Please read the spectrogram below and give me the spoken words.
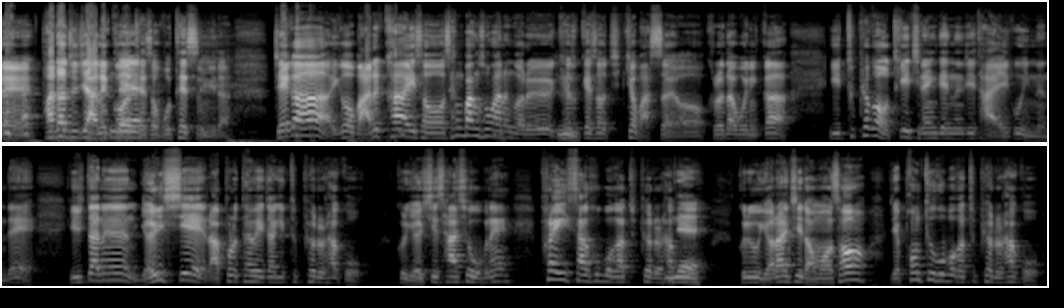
네, 받아주지 않을 것 네. 같아서 못했습니다. 제가 이거 마르카에서 생방송하는 거를 음. 계속해서 지켜봤어요. 그러다 보니까 이 투표가 어떻게 진행됐는지 다 알고 있는데 일단은 10시에 라포르타 회장이 투표를 하고 그리고 10시 45분에 프레이사 후보가 투표를 하고 네. 그리고 11시 넘어서 이제 폰트 후보가 투표를 하고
